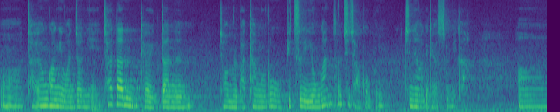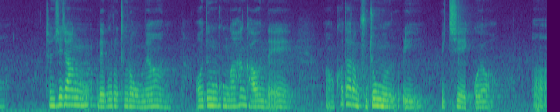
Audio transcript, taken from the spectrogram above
어, 자연광이 완전히 차단되어 있다는 점을 바탕으로 빛을 이용한 설치 작업을 진행하게 되었습니다. 어, 전시장 내부로 들어오면 어두운 공간 한 가운데에 어, 커다란 구조물이 위치해 있고요. 어,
